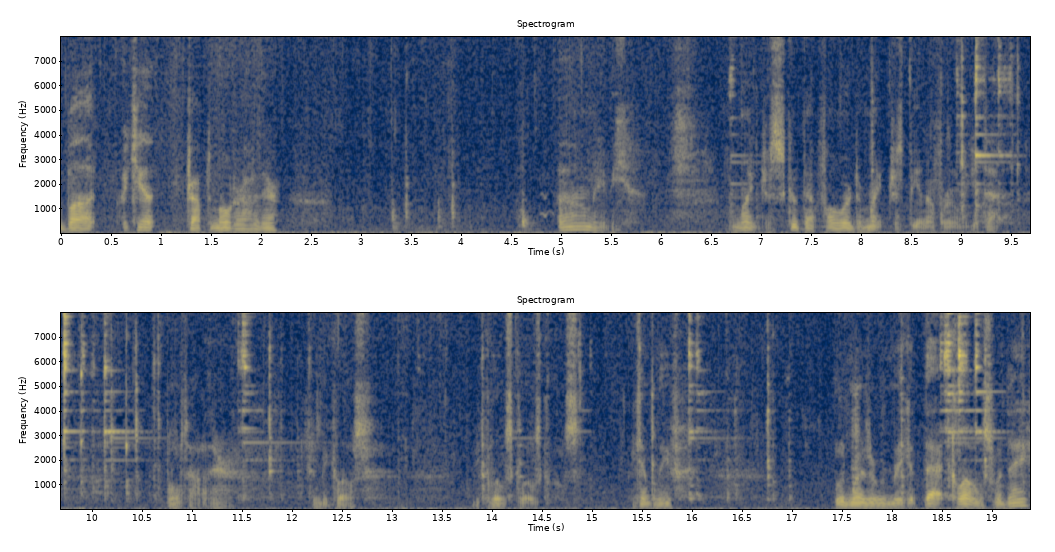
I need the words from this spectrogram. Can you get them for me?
But I can't drop the motor out of there. Oh, uh, maybe. I might just scoot that forward. There might just be enough room to get that bolt out of there. Should be close. Be close, close, close. I can't believe Wood-Mizer would make it that close, would they?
